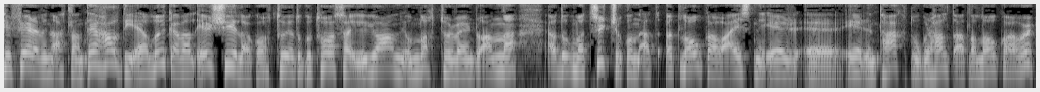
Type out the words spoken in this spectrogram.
til færa vinn Atlant, det halde jeg lukkavel er kyla godt, tog jeg dere ta seg i Johanni om nattorverden og anna, at dere må trytje kun at et loka av eisne er, er intakt, og halde atla loka over,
